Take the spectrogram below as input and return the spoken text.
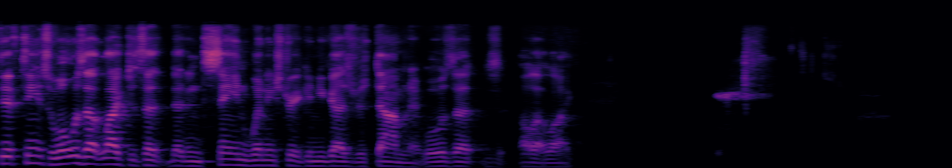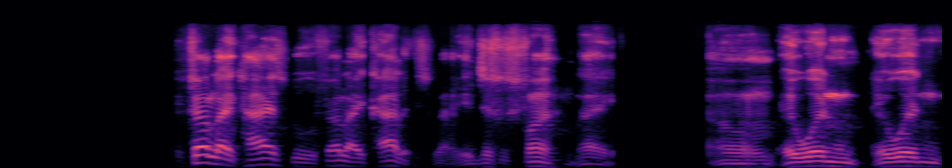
15. So what was that like? Just that, that insane winning streak and you guys were just dominant. What was that all that like? Felt like high school, it felt like college. Like it just was fun. Like um it wouldn't it wouldn't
